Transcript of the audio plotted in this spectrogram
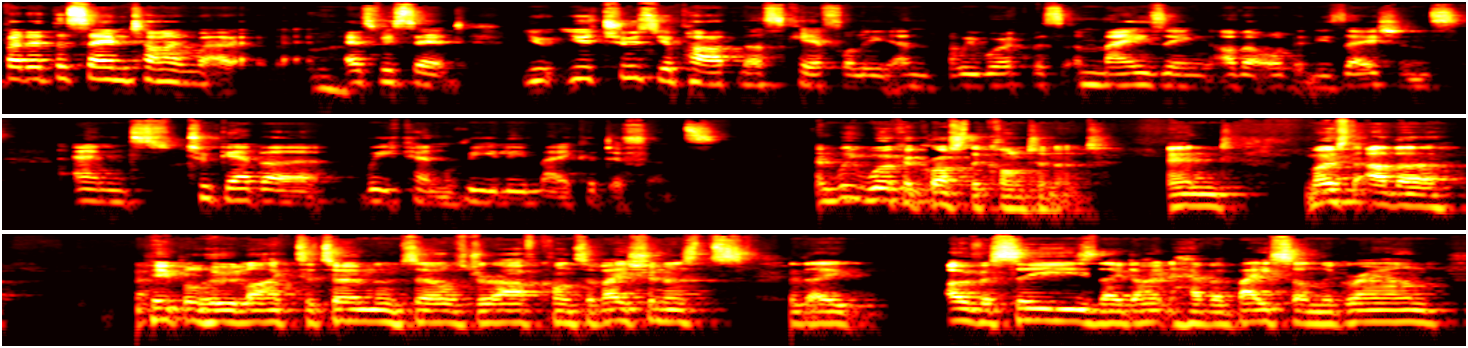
but at the same time, uh, as we said, you, you choose your partners carefully, and we work with amazing other organizations, and together we can really make a difference. And we work across the continent, and most other people who like to term themselves giraffe conservationists, they overseas, they don't have a base on the ground.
